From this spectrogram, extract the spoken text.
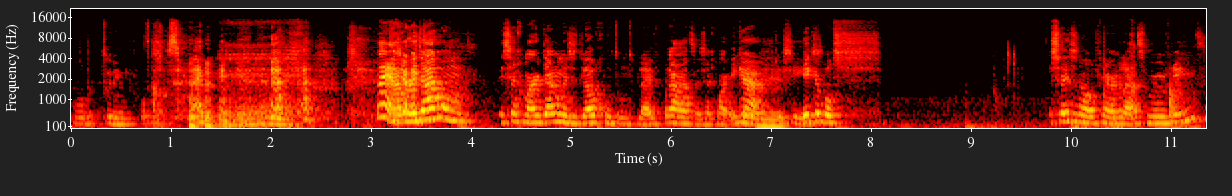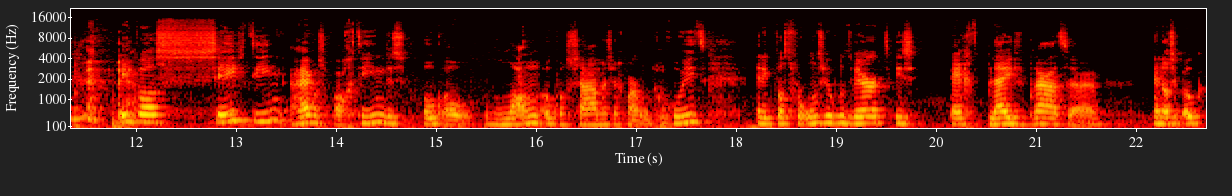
wat ik toen in die podcast zei. Nou ja, maar daarom, zeg maar daarom is het wel goed om te blijven praten. Zeg maar. ik, ja, heb, precies. ik heb al s- 6,5 jaar relatie met mijn vriend. ik was 17, hij was 18, dus ook al lang, ook wel samen zeg maar opgegroeid. En ik, wat voor ons heel goed werkt, is echt blijven praten. En als ik ook,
